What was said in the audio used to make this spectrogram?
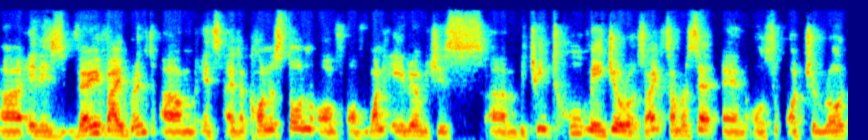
Uh, it is very vibrant. Um, it's at the cornerstone of, of one area which is um, between two major roads, right? Somerset and also Orchard Road.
